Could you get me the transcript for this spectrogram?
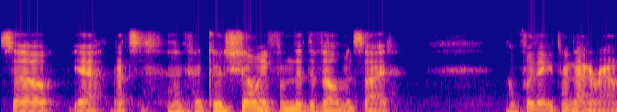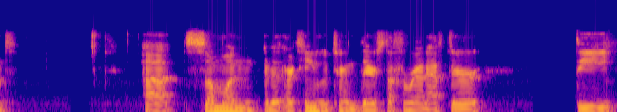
So, yeah, that's a good showing from the development side. Hopefully, they can turn that around. Uh, someone, our team who turned their stuff around after the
